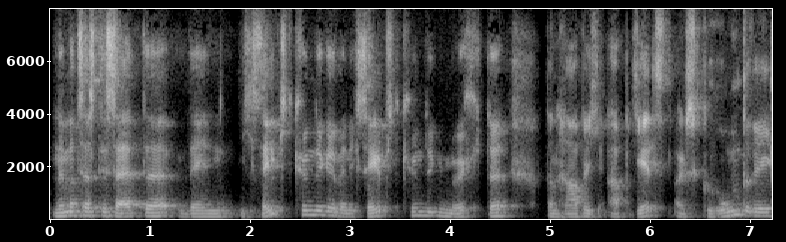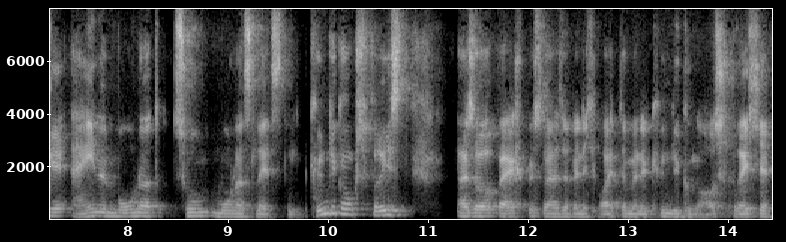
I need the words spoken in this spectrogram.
Nehmen wir zuerst die Seite, wenn ich selbst kündige, wenn ich selbst kündigen möchte, dann habe ich ab jetzt als Grundregel einen Monat zum monatsletzten Kündigungsfrist. Also beispielsweise, wenn ich heute meine Kündigung ausspreche,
